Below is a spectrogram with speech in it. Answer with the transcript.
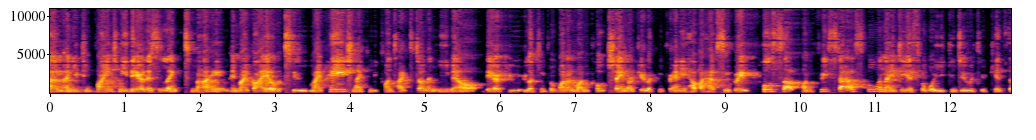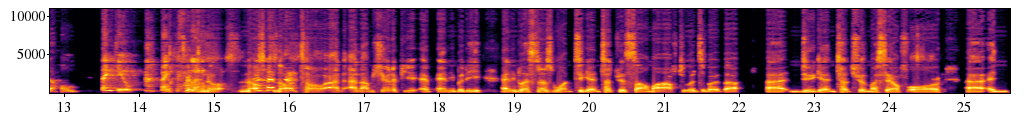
um, and you can find me there. There's a link to my in my bio to my page, and I can be contacted on an email there if you're looking for one-on-one coaching or if you're looking for any help. I have some great posts up on freestyle school and ideas for what you can do with your kids at home. Thank you. Thanks for. No, no, not at all. And and I'm sure if you, if anybody, any listeners want to get in touch with Salma afterwards about that, uh, do get in touch with myself or uh, in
